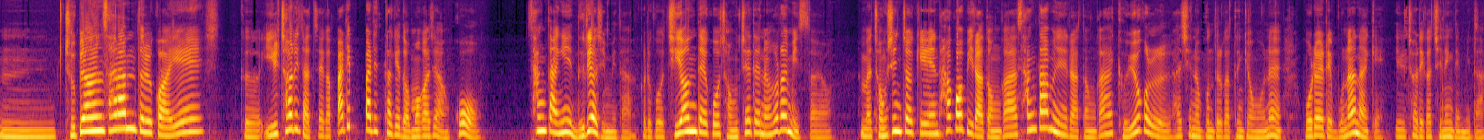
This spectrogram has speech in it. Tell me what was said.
음, 주변 사람들과의 그 일처리 자체가 빠릿빠릿하게 넘어가지 않고 상당히 느려집니다. 그리고 지연되고 정체되는 흐름이 있어요. 아마 정신적인 학업이라던가 상담이라던가 교육을 하시는 분들 같은 경우는 월요일에 무난하게 일처리가 진행됩니다.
